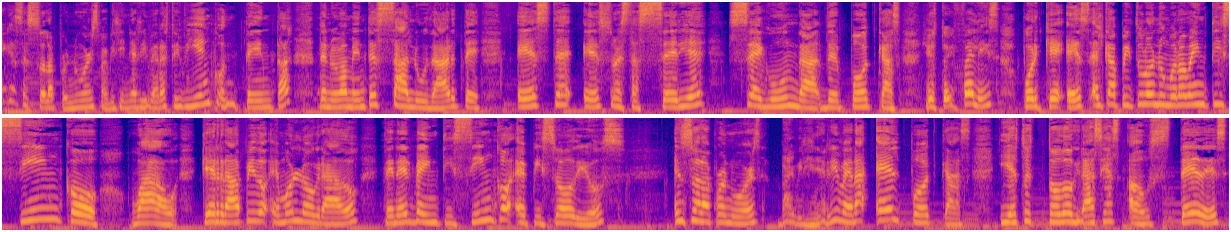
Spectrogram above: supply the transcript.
amigas de Solapreneurs, Virginia Rivera. Estoy bien contenta de nuevamente saludarte. Este es nuestra serie segunda de podcast. Yo estoy feliz porque es el capítulo número 25. ¡Wow! ¡Qué rápido hemos logrado tener 25 episodios! en Solapreneurs by Virginia Rivera, el podcast. Y esto es todo gracias a ustedes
